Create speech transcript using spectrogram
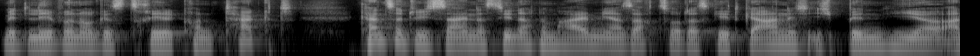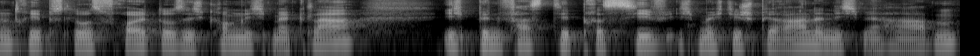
mit Levonorgestrel Kontakt, kann es natürlich sein, dass sie nach einem halben Jahr sagt, so, das geht gar nicht, ich bin hier antriebslos, freudlos, ich komme nicht mehr klar, ich bin fast depressiv, ich möchte die Spirale nicht mehr haben.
